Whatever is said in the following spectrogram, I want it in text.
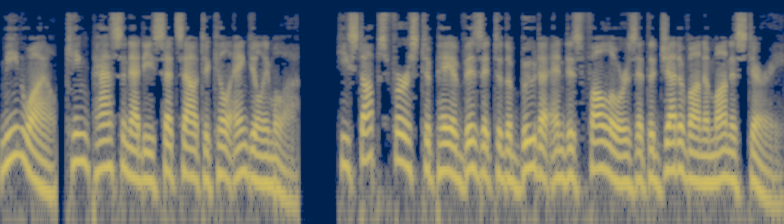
Meanwhile, King Pasenadi sets out to kill Angulimala. He stops first to pay a visit to the Buddha and his followers at the Jetavana monastery.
